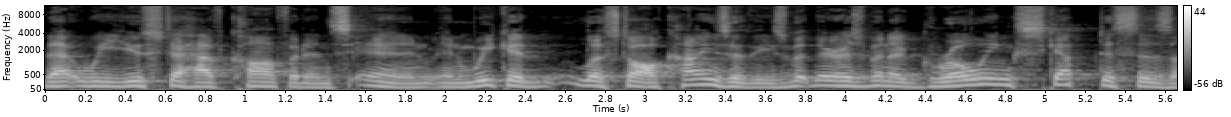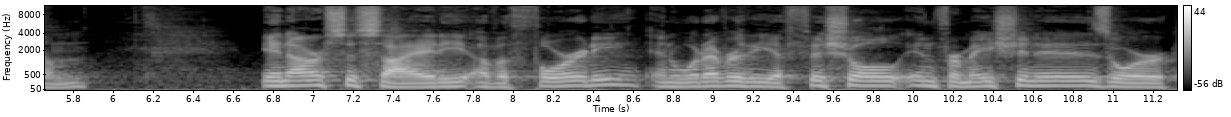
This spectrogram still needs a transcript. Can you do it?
that we used to have confidence in. And we could list all kinds of these, but there has been a growing skepticism in our society of authority and whatever the official information is or,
